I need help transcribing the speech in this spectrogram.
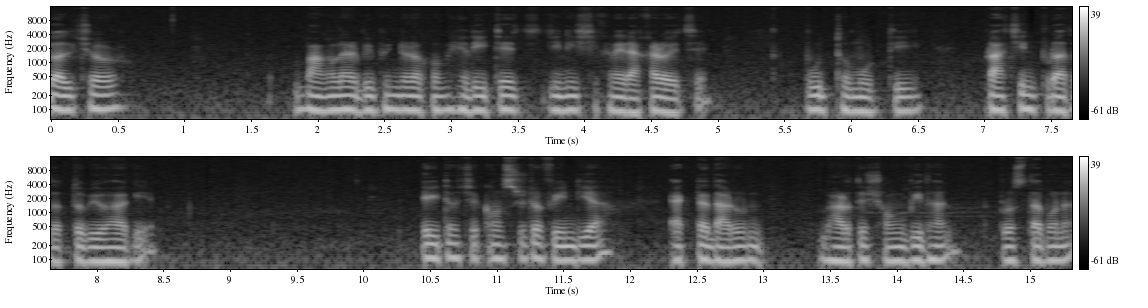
কালচার বাংলার বিভিন্ন রকম হেরিটেজ জিনিস এখানে রাখা রয়েছে। বুদ্ধ মূর্তি, প্রাচীন পুরাতত্ত্ব বিভাগে। এইটা হচ্ছে কনস্টিটিউট অফ ইন্ডিয়া একটা দারুণ ভারতের সংবিধান প্রস্তাবনা।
